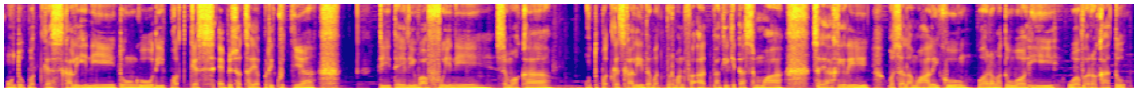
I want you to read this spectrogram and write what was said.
untuk podcast kali ini. Tunggu di podcast episode saya berikutnya di Daily Wafu ini. Semoga untuk podcast kali ini dapat bermanfaat bagi kita semua. Saya akhiri. Wassalamualaikum warahmatullahi wabarakatuh.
